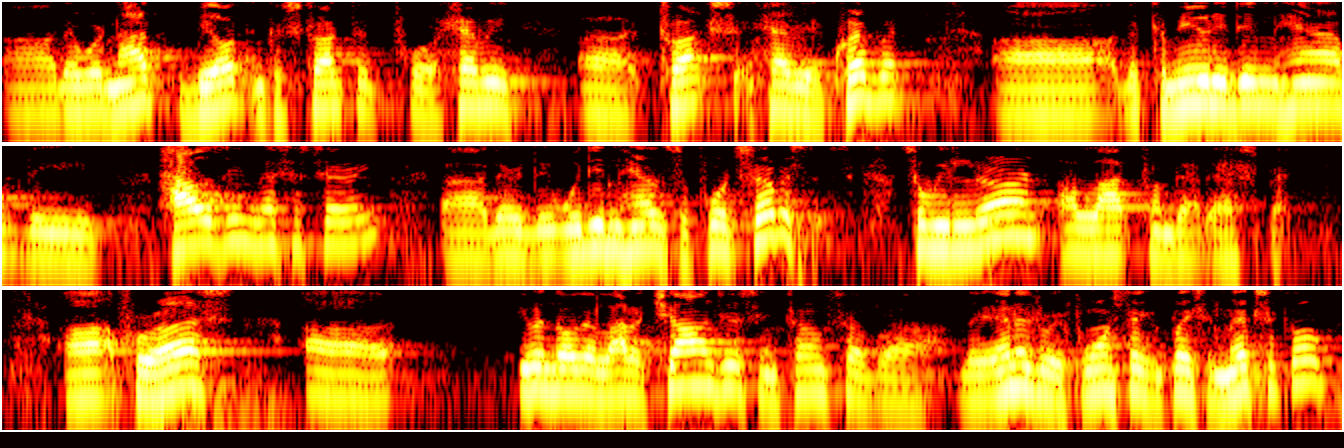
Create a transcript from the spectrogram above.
Uh, they were not built and constructed for heavy uh, trucks, heavy equipment. Uh, the community didn't have the housing necessary. Uh, we didn't have the support services. So we learned a lot from that aspect. Uh, for us, uh, even though there are a lot of challenges in terms of uh, the energy reforms taking place in Mexico,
